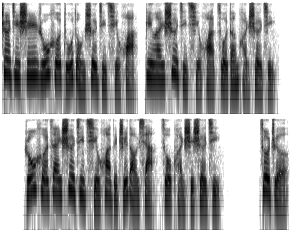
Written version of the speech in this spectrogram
设计师如何读懂设计企划，并按设计企划做单款设计？如何在设计企划的指导下做款式设计？作者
